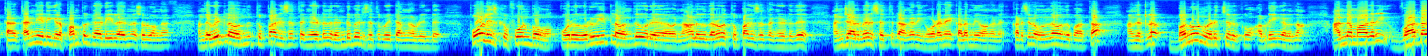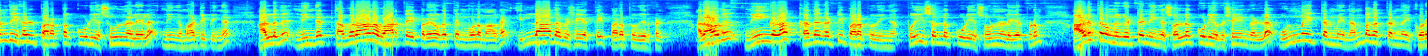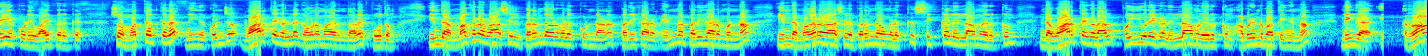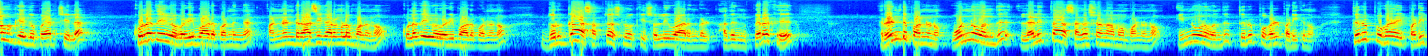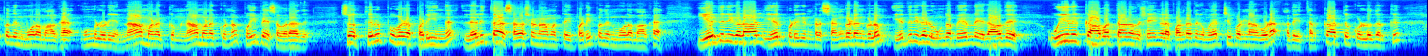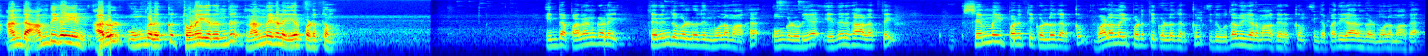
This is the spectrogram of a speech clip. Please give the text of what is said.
த தண்ணி அடிக்கிற பம்புக்கு அடியில் என்ன சொல்லுவாங்க? அந்த வீட்டில் வந்து துப்பாக்கி சத்தம் கேட்டது ரெண்டு பேர் செத்து போயிட்டாங்க அப்படின்ட்டு. போலீஸ்க்கு ஃபோன் போகும். ஒரு ஒரு வீட்டில் வந்து ஒரு நாலு தடவை துப்பாக்கி சத்தம் கேட்டது. அஞ்சாறு பேர் செத்துட்டாங்க நீங்கள் உடனே கிளம்பி வாங்கன்னு. கடைசியில் வந்து வந்து பார்த்தா அந்த இடத்துல பலூன் வெடிச்சிருக்கும் அப்படிங்கிறது தான். அந்த மாதிரி வதந்திகள் பரப்பக்கூடிய சூழ்நிலையில் நீங்கள் மாட்டிப்பீங்க. அல்லது நீங்கள் தவறான வார்த்தை பிரயோகத்தின் மூலமாக இல்லாத விஷயத்தை பரப்புவீர்கள். அதாவது நீங்களாக கதை கட்டி பரப்புவீங்க. பொய் சொல்லக்கூடிய சூழ்நிலை ஏற்படும். அடுத்தவங்க கிட்ட நீங்கள் சொல்லக்கூடிய விஷயங்களில் உண்மைத்தன்மை நம்பகத்தன்மை குறையக்கூடிய வாய்ப்பு இருக்குது ஸோ மொத்தத்தில் நீங்கள் கொஞ்சம் வார்த்தைகளில் கவனமாக இருந்தாலே போதும். இந்த மகர ராசியில் பிறந்தவர்களுக்கு உண்டான பரிகாரம். என்ன பரிகாரம் பண்ணால் இந்த மகர ராசியில் பிறந்தவங்களுக்கு சிக்கல் இல்லாமல் இருக்கும் இந்த வார்த்தைகளால் பொய்யுரைகள் இல்லாமல் இருக்கும் அப்படின்னு பார்த்தீங்கன்னா நீங்கள் ராகு கேது பயிற்சியில் குலதெய்வ வழிபாடு பண்ணுங்க. பன்னெண்டு ராசிக்காரங்களும் பண்ணணும். குலதெய்வ வழிபாடு பண்ணணும். துர்கா சப்த ஸ்லோகி சொல்லி வாருங்கள். அதன் பிறகு ரெண்டு பண்ணணும். ஒன்று வந்து லலிதா சகசிரநாமம் பண்ணணும். இன்னொன்று வந்து திருப்புகழ் படிக்கணும். திருப்புகழை படிப்பதன் மூலமாக உங்களுடைய நா மணக்கும் நா மணக்கும்னா பொய் பேச வராது. ஸோ திருப்புகழை படியுங்க. லலிதா சகசநாமத்தை படிப்பதன் மூலமாக எதிரிகளால் ஏற்படுகின்ற சங்கடங்களும் எதிரிகள் உங்கள் பேரில் ஏதாவது உயிருக்கு ஆபத்தான விஷயங்களை பண்ணுறதுக்கு முயற்சி பண்ணால் கூட அதை தற்காத்து கொள்வதற்கு அந்த அம்பிகையின் அருள் உங்களுக்கு துணையிருந்து நன்மைகளை ஏற்படுத்தும். இந்த பலன்களை தெரிந்து கொள்வதன் மூலமாக உங்களுடைய எதிர்காலத்தை செம்மைப்படுத்தி கொள்வதற்கும் வளமைப்படுத்தி கொள்வதற்கும் இது உதவிகரமாக இருக்கும். இந்த பரிகாரங்கள் மூலமாக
